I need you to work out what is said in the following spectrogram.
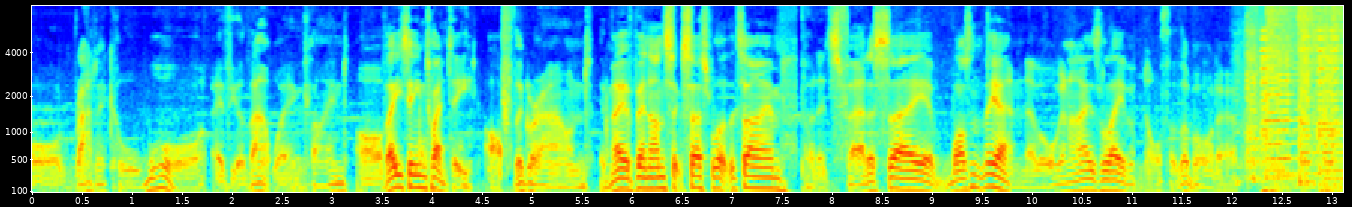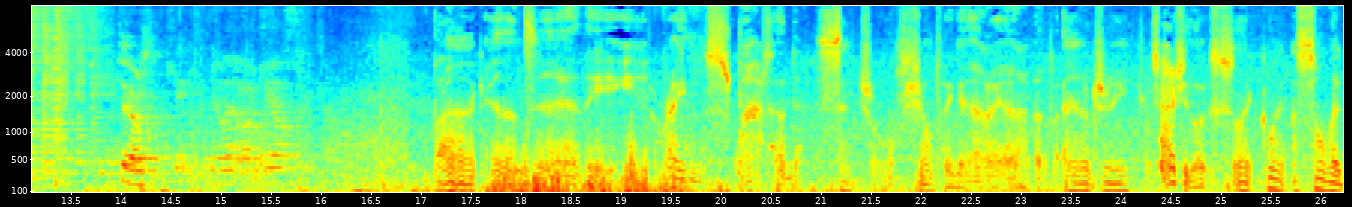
or radical war, if you're that way inclined, of 1820 off the ground. It may have been unsuccessful at the time, but it's fair to say it wasn't the end of organised labour north of the border. Cheers. Back into the rain spattered central shopping area of Airdrie, which actually looks like quite a solid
